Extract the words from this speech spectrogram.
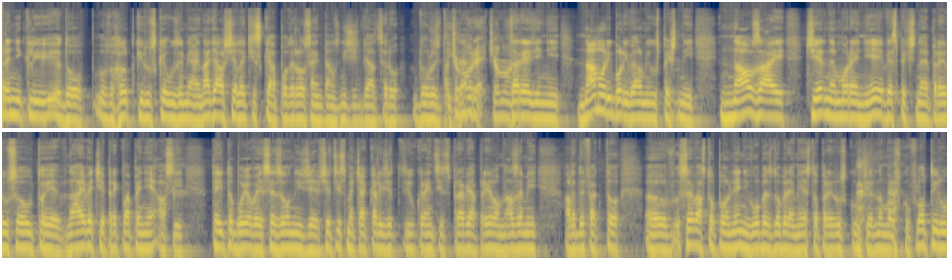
prenikli do hĺbky ruského územia aj na ďalšie letiska a podarilo sa im tam zničiť viacero dôležitých čo more? Čo more? zariadení. Na mori boli veľmi úspešní. Naozaj Čierne more nie je bezpečné pre Rusov. To je najväčšie prekvapenie asi tejto bojovej sezóny, že všetci sme čakali, že tí Ukrajinci spravia prielom na zemi, ale de facto uh, Sevastopol není vôbec dobré miesto pre ruskú čiernomorskú flotilu.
